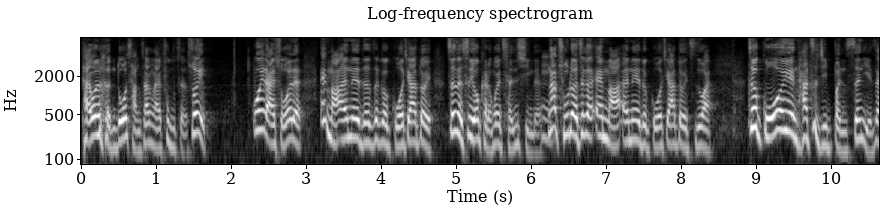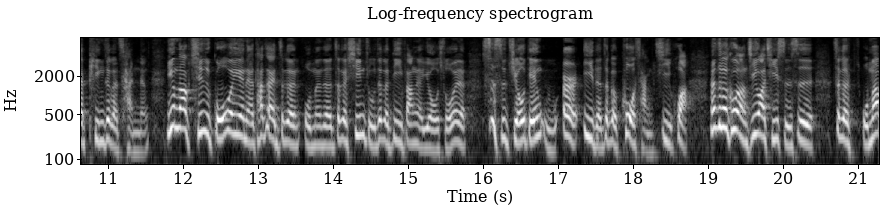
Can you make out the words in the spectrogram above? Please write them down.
台湾很多厂商来负责。所以未来所谓的 mRNA 的这个国家队，真的是有可能会成型的。那除了这个 mRNA 的国家队之外，这个国务院他自己本身也在拼这个产能，因为我们知道，其实国务院呢，它在这个我们的这个新竹这个地方呢，有所谓的四十九点五二亿的这个扩厂计划。那这个扩厂计划其实是这个我们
